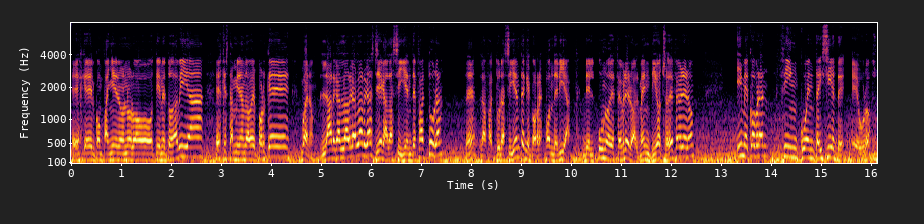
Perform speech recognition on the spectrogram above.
es que el compañero no lo tiene todavía, es que están mirando a ver por qué. Bueno, largas, largas, largas, llega la siguiente factura, ¿eh? la factura siguiente que correspondería del 1 de febrero al 28 de febrero, y me cobran 57 euros.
